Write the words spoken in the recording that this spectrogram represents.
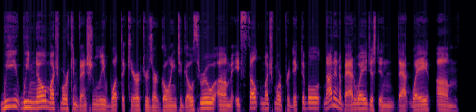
we we know much more conventionally what the characters are going to go through. Um, it felt much more predictable, not in a bad way, just in that way. Um,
